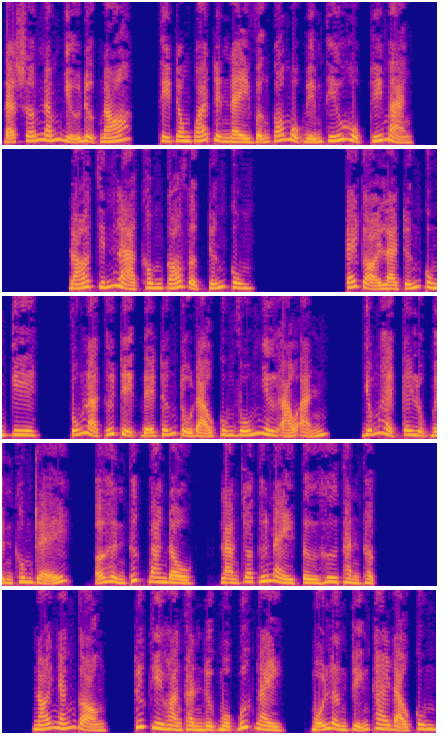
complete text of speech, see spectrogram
đã sớm nắm giữ được nó, thì trong quá trình này vẫn có một điểm thiếu hụt trí mạng. Đó chính là không có vật trấn cung. Cái gọi là trấn cung kia, vốn là thứ triệt để trấn trụ đạo cung vốn như ảo ảnh, giống hệt cây lục bình không rễ, ở hình thức ban đầu, làm cho thứ này từ hư thành thật. Nói ngắn gọn, trước khi hoàn thành được một bước này, mỗi lần triển khai đạo cung,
